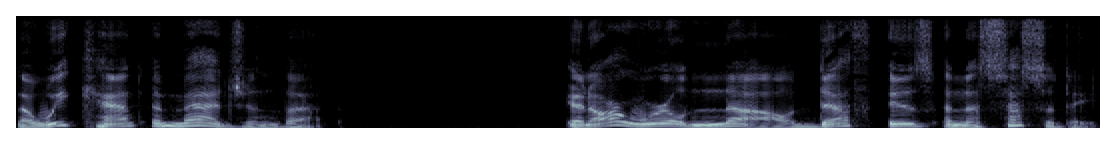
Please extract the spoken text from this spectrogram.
Now, we can't imagine that. In our world now, death is a necessity.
